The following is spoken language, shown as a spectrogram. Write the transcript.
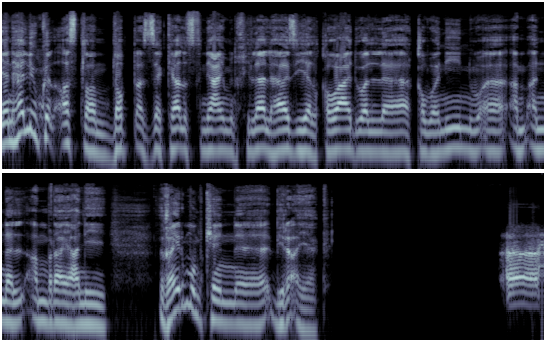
يعني هل يمكن أصلا ضبط الذكاء الاصطناعي من خلال هذه القواعد والقوانين أم أن الأمر يعني غير ممكن برأيك؟ آه،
